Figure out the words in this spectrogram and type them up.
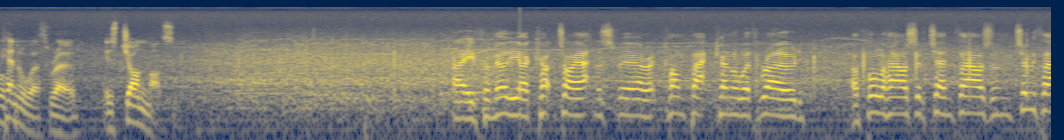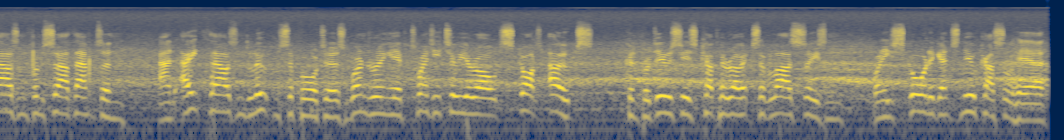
Kenilworth Road is John Motson. A familiar cup tie atmosphere at compact Kenilworth Road. A full house of 10,000, 2,000 from Southampton and 8,000 Luton supporters wondering if 22-year-old Scott Oakes can produce his cup heroics of last season when he scored against Newcastle here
